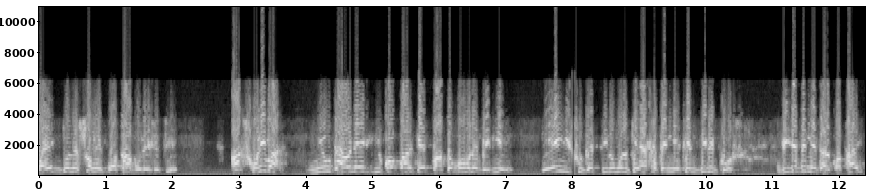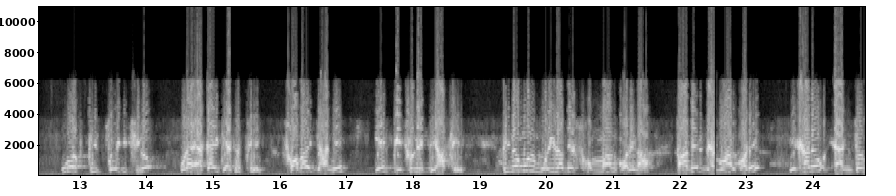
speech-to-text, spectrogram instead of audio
কয়েকজনের সঙ্গে কথা বলে এসেছে। আর শনিবার নিউ টাউনের ইকো পার্কে প্রাতভ্রমণে বেরিয়ে এই ইস্যুতে তৃণমূলকে এক হাতে নিয়েছেন দিলীপ ঘোষ। বিজেপি নেতার কথায় পুরো স্ক্রিপ্ট তৈরি ছিল, ওরা একাই চেঁচাচ্ছে সবাই জানে এর পেছনে কে আছে। তৃণমূল মহিলাদের সম্মান করে না, তাদের ব্যবহার করে। এখানেও একজন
